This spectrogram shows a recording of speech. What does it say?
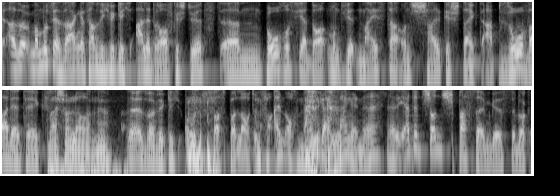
Äh, also man muss ja sagen, es haben sich wirklich alle drauf gestürzt. Ähm, Borussia Dortmund wird Meister und Schalke steigt ab. So war der Text. War schon laut, ne? Ja, Es war wirklich unfassbar laut und vor allem auch mega lange, ne? Ihr hattet schon Spaß da im Gästeblock.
